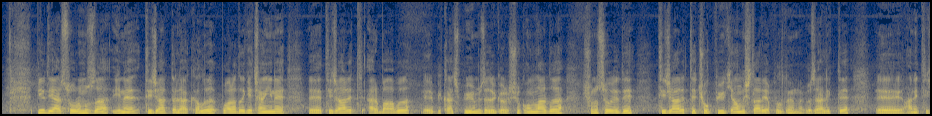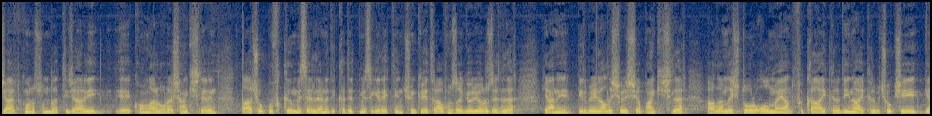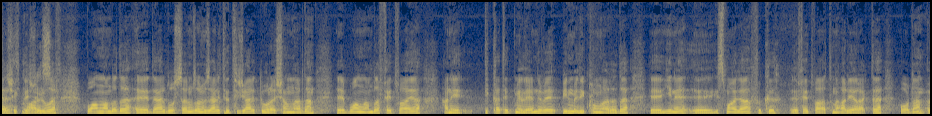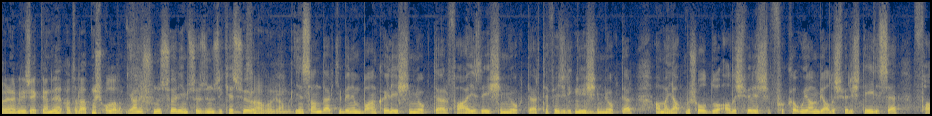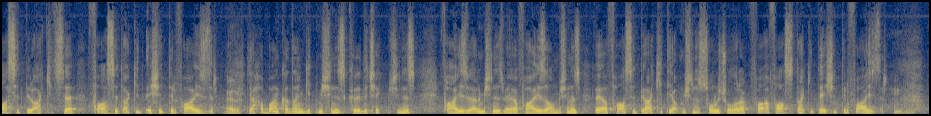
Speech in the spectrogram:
Bir diğer sorumuz da yine ticaretle alakalı. Bu arada geçen yine e, ticaret erbabı e, birkaç büyüğümüzle de görüştük. Onlar da şunu söyledi. Ticarette çok büyük yanlışlar yapıldığını özellikle e, hani ticaret konusunda ticari e, konularla uğraşan kişilerin daha çok bu fıkıh meselelerine dikkat etmesi gerektiğini çünkü etrafımızda görüyoruz dediler. Yani birbiriyle alışveriş yapan kişiler aralarında hiç doğru olmayan fıkha aykırı, dine aykırı birçok şeyi gerçekleştiriyorlar. maalesef. Bu anlamda da e, değerli dostlarımızdan özellikle ticaretle uğraşanlardan e, bu anlamda fetvaya hani dikkat etmelerini ve bilmediği konularda da e, yine e, İsmaila fıkıh e, fetva hattını arayarak da oradan öğrenebileceklerini hatırlatmış olalım. Yani şunu söyleyeyim sözünüzü kesiyorum. Sağ olun hocam. buyurun. İnsan der ki benim bankayla işim yok der, faizle işim yok der, tefecilikle işim yok der. Ama yapmış olduğu alışveriş fıkha uyan bir alışveriş değil ise, fasit bir akitse, fasit akit eşittir faizdir. Evet. Ya ha bankadan gitmişsiniz, kredi çekmişsiniz, faiz vermişsiniz veya faiz almışsınız veya fasit bir akit yapmışsınız. Sonuç olarak fa- fasit akit de eşittir faizdir.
